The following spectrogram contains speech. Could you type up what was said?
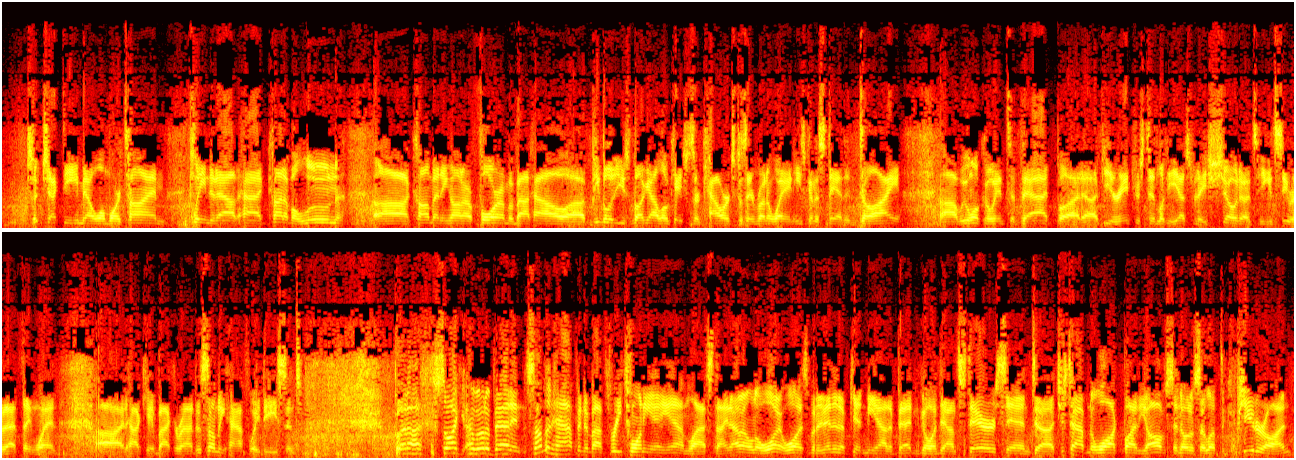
checked the email one more time, cleaned it out. Had kind of a loon uh, commenting on our forum about how uh, people that use bug out locations are cowards because they run away and he's going to stand and die. We won't go into that, but if you're interested, look at yesterday's show notes. You can see where that thing went and how it came back around to something halfway decent. But uh, so I, I go to bed and something happened about 3:20 a.m. last night. I don't know what it was, but it ended up getting me out of bed and going downstairs. And uh, just happened to walk by the office and noticed I left the computer on,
